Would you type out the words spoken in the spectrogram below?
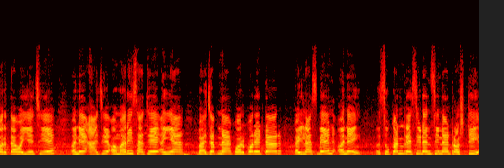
કરતા હોઈએ છીએ અને આજે અમારી સાથે અહીંયા ભાજપના કોર્પોરેટર કૈલાસબેન અને સુકન રેસિડેન્સીના ટ્રસ્ટી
